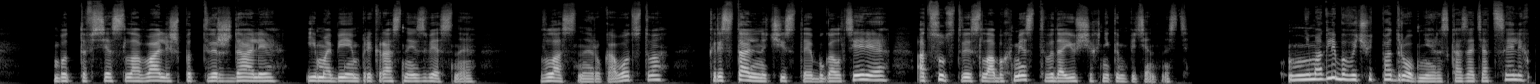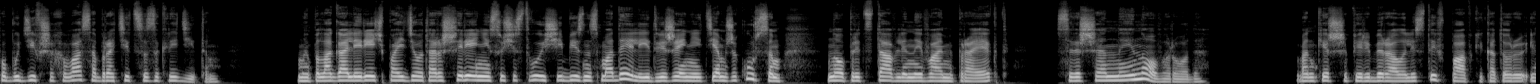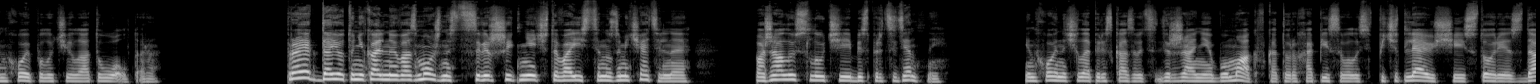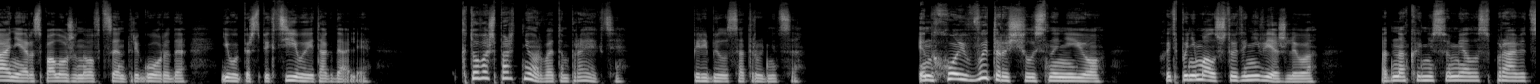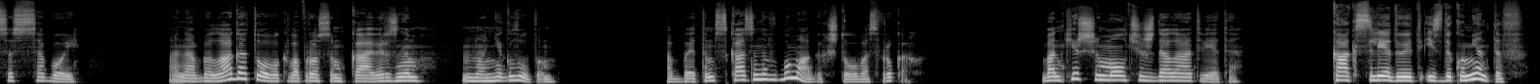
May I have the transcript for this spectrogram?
будто все слова лишь подтверждали им обеим прекрасно известное. Властное руководство, кристально чистая бухгалтерия, отсутствие слабых мест, выдающих некомпетентность. Не могли бы вы чуть подробнее рассказать о целях, побудивших вас обратиться за кредитом? Мы полагали, речь пойдет о расширении существующей бизнес-модели и движении тем же курсом, но представленный вами проект совершенно иного рода. Банкирша перебирала листы в папке, которую Инхой получила от Уолтера. Проект дает уникальную возможность совершить нечто воистину замечательное, пожалуй, случай беспрецедентный. Инхой начала пересказывать содержание бумаг, в которых описывалась впечатляющая история здания, расположенного в центре города, его перспективы и так далее. Кто ваш партнер в этом проекте? Перебила сотрудница. Энхой вытаращилась на нее, хоть понимал, что это невежливо, однако не сумела справиться с собой. Она была готова к вопросам каверзным, но не глупым. Об этом сказано в бумагах, что у вас в руках. Банкирша молча ждала ответа. Как следует из документов,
